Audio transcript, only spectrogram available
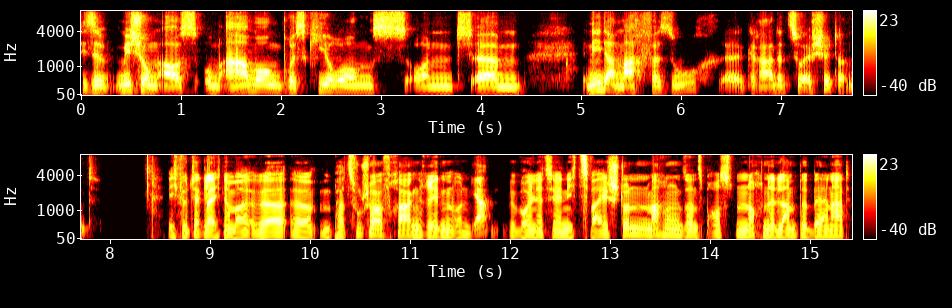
diese Mischung aus Umarmung, Brüskierungs- und ähm, Niedermachversuch äh, geradezu erschütternd. Ich würde ja gleich nochmal über äh, ein paar Zuschauerfragen reden und ja. wir wollen jetzt ja nicht zwei Stunden machen, sonst brauchst du noch eine Lampe, Bernhard.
